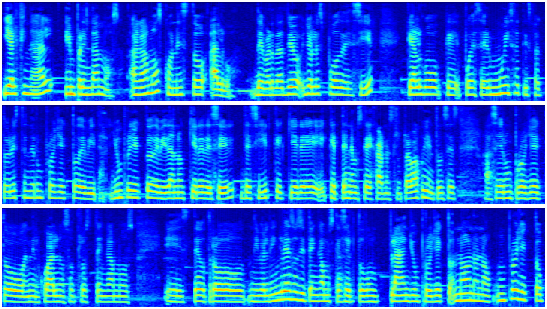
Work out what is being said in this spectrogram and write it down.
Y al final, emprendamos, hagamos con esto algo. De verdad, yo, yo les puedo decir que algo que puede ser muy satisfactorio es tener un proyecto de vida. Y un proyecto de vida no quiere decir, decir que, quiere, que tenemos que dejar nuestro trabajo y entonces hacer un proyecto en el cual nosotros tengamos este otro nivel de ingresos y tengamos que hacer todo un plan y un proyecto. No, no, no. Un proyecto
